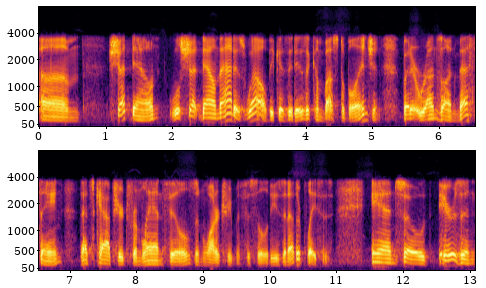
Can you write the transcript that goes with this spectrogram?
um, shutdown, will shut down that as well because it is a combustible engine, but it runs on methane that's captured from landfills and water treatment facilities and other places. And so here's an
